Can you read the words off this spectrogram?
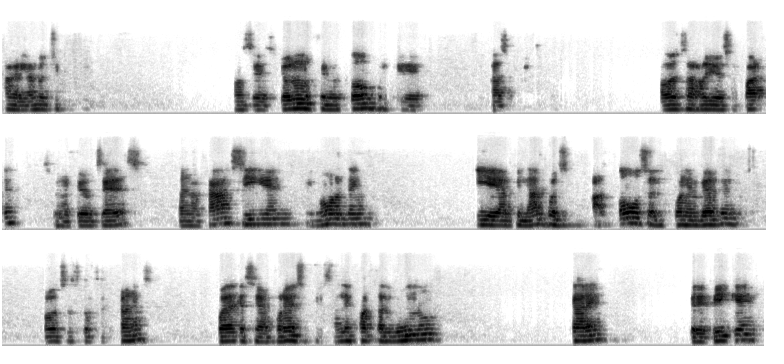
agregando chiquititos. Entonces, yo no los tengo todos porque pasa no desarrollo esa parte, sino que ustedes van acá, siguen en orden y al final pues a todos se les pone en verde, todas estas secciones, puede que sea por eso, quizás les falta alguno, Karen, verifique,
